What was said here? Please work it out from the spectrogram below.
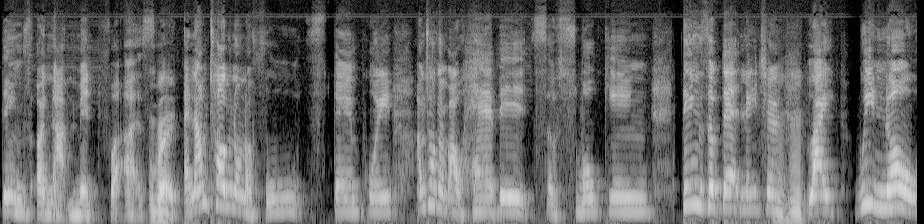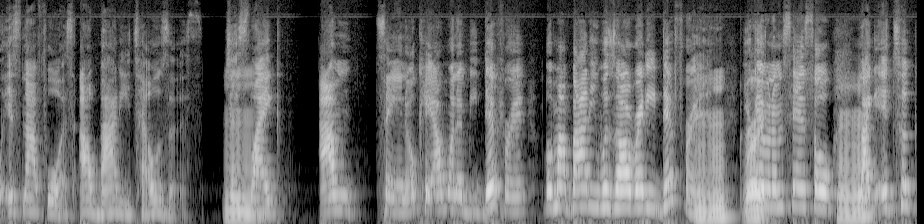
things are not meant for us. Right. And I'm talking on a food standpoint. I'm talking about habits of smoking, things of that nature. Mm-hmm. Like we know it's not for us. Our body tells us. Just Mm. like I'm saying, okay, I want to be different, but my body was already different. You Mm-hmm. right. get what I'm saying? So like it took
